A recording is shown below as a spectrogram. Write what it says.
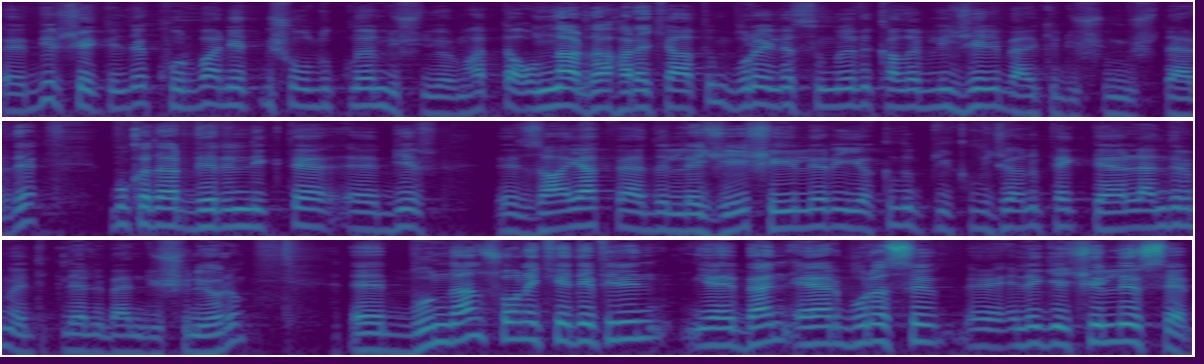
e, bir şekilde kurban etmiş olduklarını düşünüyorum. Hatta onlar da harekatın burayla sınırlı kalabileceğini belki düşünmüşlerdi. Bu kadar derinlikte e, bir e, zayiat verdirileceği, şehirlerin yakılıp yıkılacağını pek değerlendirmediklerini ben düşünüyorum. Bundan sonraki hedefinin ben eğer burası ele geçirilirse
